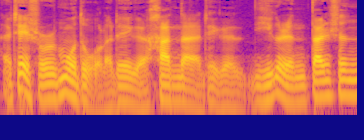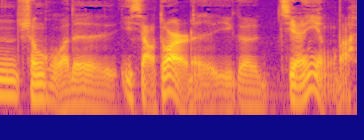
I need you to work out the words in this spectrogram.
哎，这时候目睹了这个汉娜这个一个人单身生活的一小段的一个剪影吧。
